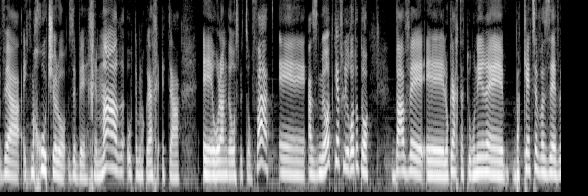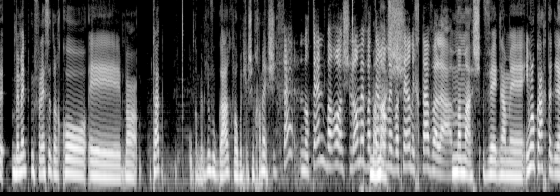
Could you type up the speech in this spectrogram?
וההתמחות שלו זה בחמר, הוא תמיד לוקח את הרולנד גרוס בצרפת, אה, אז מאוד כיף לראות אותו בא ולוקח את הטורניר אה, בקצב הזה, ובאמת מפלס את דרכו, אה, את יודעת, הוא גם באמת מבוגר, כבר בן 35. יפה, נותן בראש, לא מוותר, לא ממש. מוותר, נכתב עליו. ממש, וגם אה, אם הוא לוקח את הגר-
